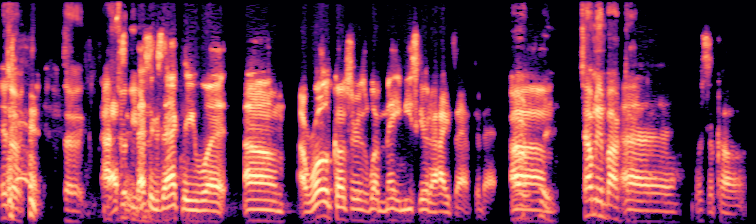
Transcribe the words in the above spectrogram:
It's over. so that's, that's exactly what um, a roller coaster is what made me scared of heights after that. Um, Tell me about that. Uh, what's it called?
